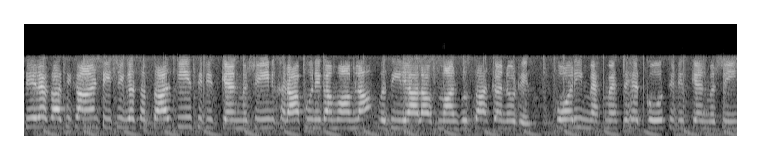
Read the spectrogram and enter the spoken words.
ڈیرہ غازی خان ٹیچنگ اسپتال کی سی ٹی اسکین مشین خراب ہونے کا معاملہ۔ وزیر اعلیٰ عثمان بستار کا نوٹس فوری محکمہ صحت کو سی ٹی اسکین مشین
